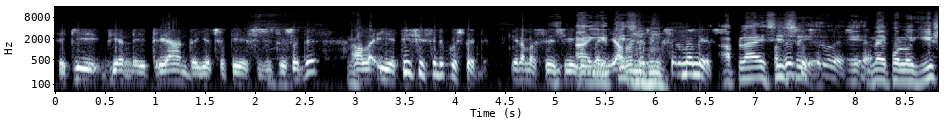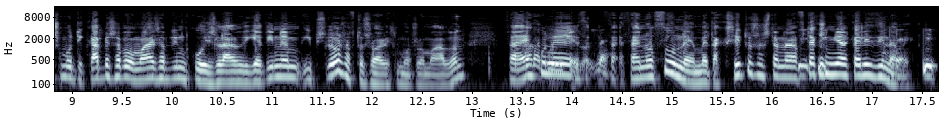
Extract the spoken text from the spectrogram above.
εκεί βγαίνουν οι 30 για τις οποίες συζητούσατε, αλλά οι αιτήσεις είναι 25. Για να είμαστε Α, οι συγκεκριμένοι. αιτήσεις- Αυτές τις ξέρουμε εμείς. Απλά εσείς ε, ε, να υπολογίσουμε ότι κάποιες από εμάς από την Queensland, γιατί είναι υψηλός αυτός ο αριθμός ομάδων, θα, Πάρα έχουν, πολύ υψηλός, ναι. θα, θα ενωθούν μεταξύ τους ώστε να φτιάξουν μια καλή δύναμη. Οι,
